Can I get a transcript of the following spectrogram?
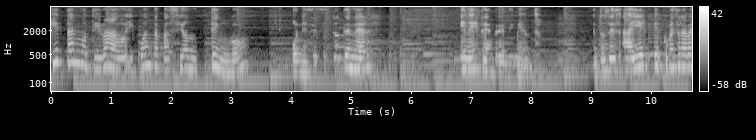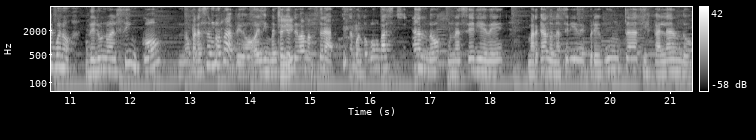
qué tan motivado y cuánta pasión tengo o necesito tener en este emprendimiento. Entonces ahí es, comenzar a ver, bueno, del 1 al 5, ¿no? Para hacerlo rápido, el inventario te va a mostrar. O sea, cuando vos vas llenando una serie de, marcando una serie de preguntas y escalando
